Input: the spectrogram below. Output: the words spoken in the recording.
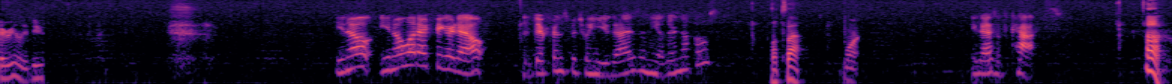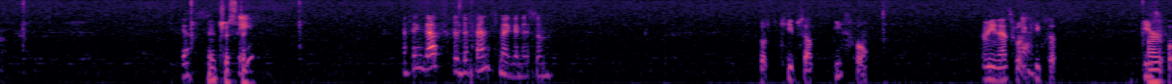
I really do. You know, you know what I figured out? The difference between you guys and the other Knuckles? What's that? What? You guys have cats. Huh. Yes. Interesting. See? I think that's the defense mechanism. What keeps us peaceful. I mean, that's what Yeah. keeps us Are- peaceful.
